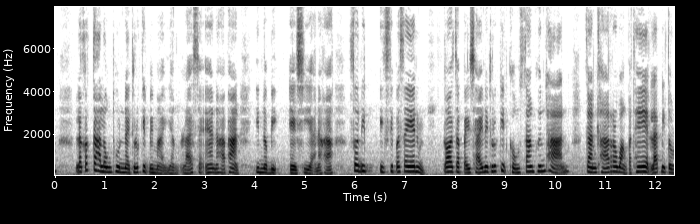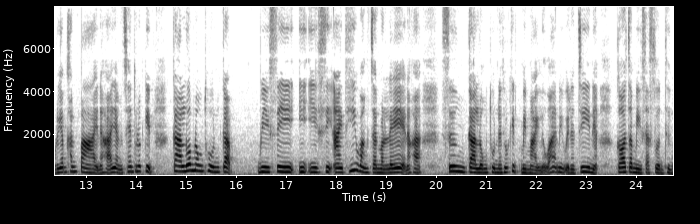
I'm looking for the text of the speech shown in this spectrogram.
3 แล้วก็การลงทุนในธุรกิจใหม่ๆ อย่าง Life Science นะคะ ผ่าน Innobic Asia นะคะ ส่วนอีกอีก10%ก็จะไปใช้ในธุรกิจโครงสร้างพื้นฐาน การค้าระหว่างประเทศและปิโตรเลียมขั้นปลายนะคะ อย่างเช่นธุรกิจการร่วมลงทุนกับ VC EECI ที่วังจันทร์วันเล่นะคะ ซึ่งการลงทุนในธุรกิจใหม่ๆ หรือว่า New Energy เนี่ย ก็จะมีสัดส่วนถึง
